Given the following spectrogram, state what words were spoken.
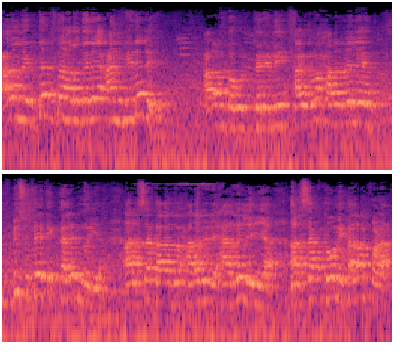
على نبدأ دهر دلي عن بدلي على بقول ترمي أي روح على بسو تيتك كلام نويا السكاد حرر حرر السكتومي كلام فرا.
